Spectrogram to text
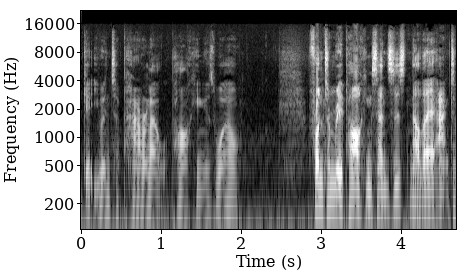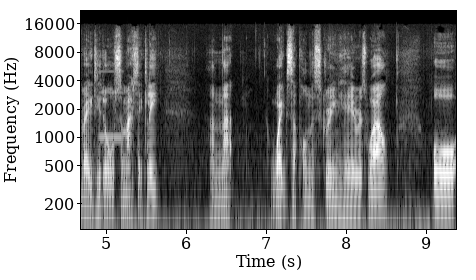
get you into parallel parking as well. Front and rear parking sensors, now they're activated automatically and that wakes up on the screen here as well. Or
